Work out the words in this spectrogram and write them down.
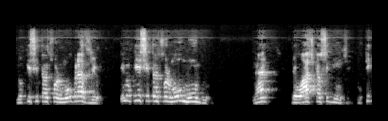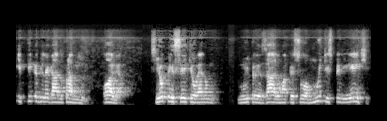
no que se transformou o Brasil e no que se transformou o mundo, né? Eu acho que é o seguinte, o que, que fica de legado para mim? Olha, se eu pensei que eu era um, um empresário, uma pessoa muito experiente,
